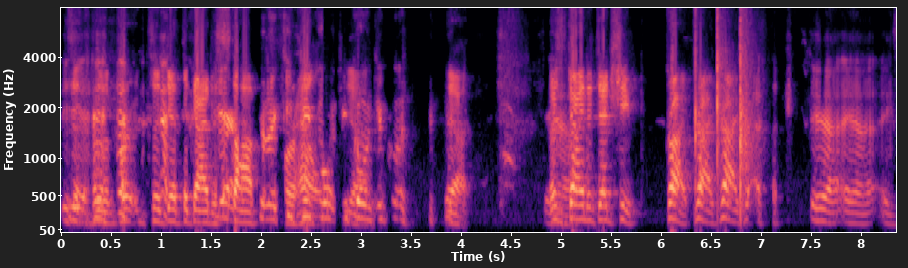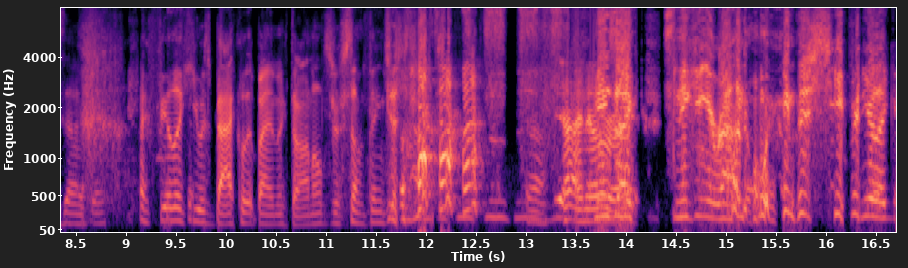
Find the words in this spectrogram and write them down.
to, Yeah. to, to get the guy to Yeah, stop they're for keep, help. Going, keep yeah. going, keep going. yeah. There's a guy in a dead sheep. Drive, drive, drive, drive. yeah, yeah, exactly. I feel like he was backlit by a McDonald's or something. Just Yeah, I know. he's right? like sneaking around wearing the sheep, and you're like,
